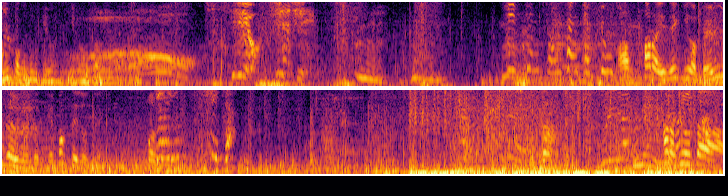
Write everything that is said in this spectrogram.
이뻐 무슨 기분 기분가. 시스템 정상 작동 중. 아 파라 이 새끼가 메리 달고 있는데 개빡세졌네. 어, 게임 시작. 하나 지웠다.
